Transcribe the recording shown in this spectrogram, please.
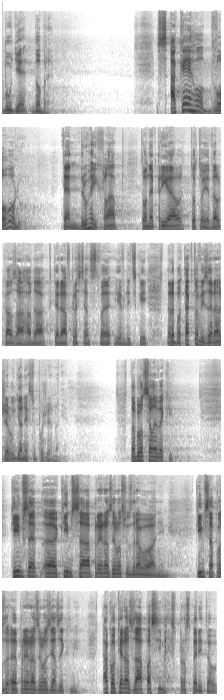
bude dobré. Z akého důvodu ten druhý chlap to neprijal, toto je velká záhada, která v křesťanstve je vždycky, lebo takto vyzerá, že ľudia nechcú požehnaně. To bylo celé veky. Kým se, eh, kým se prerazilo s uzdravováním, kým se eh, prerazilo s jazykmi, ako teraz zápasíme s prosperitou,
